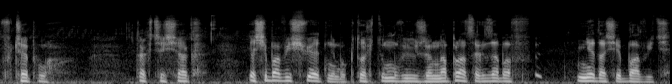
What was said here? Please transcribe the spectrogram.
wczepu. Tak czy siak, ja się bawię świetnie, bo ktoś tu mówił, że na placach zabaw nie da się bawić.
